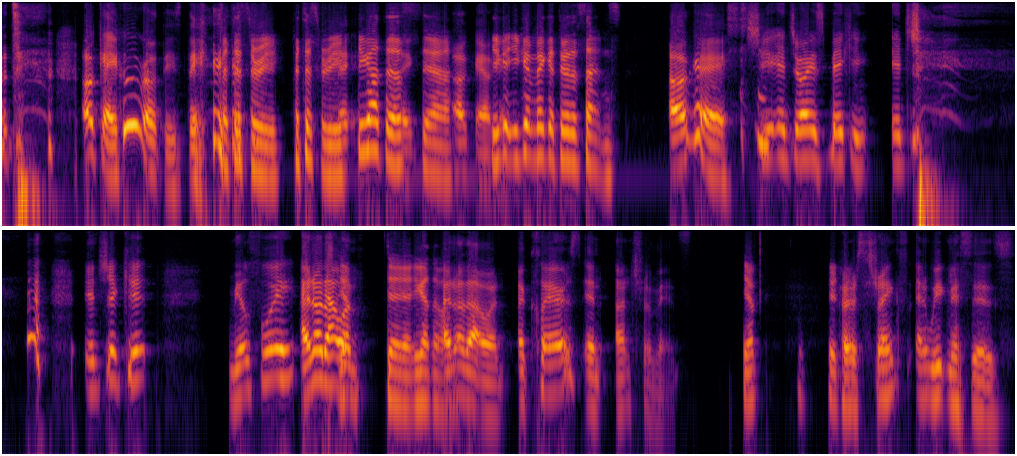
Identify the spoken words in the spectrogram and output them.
okay, who wrote these things? patisserie, patisserie. You got this. Yeah. Okay, okay. You can you can make it through the sentence. Okay. She enjoys making int- intricate millefeuille. I know that Yep. one. Yeah, yeah, you got that one. I know that one. Eclairs and entremets. Good Her job. strengths and weaknesses.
